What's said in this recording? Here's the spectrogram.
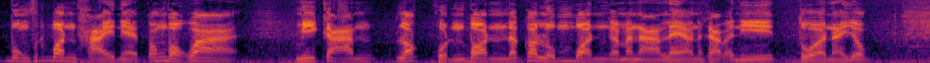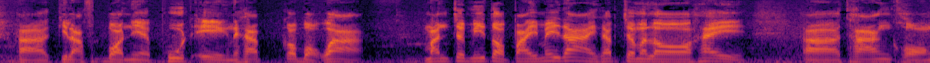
ดวงฟุตบอลไทยเนี่ยต้องบอกว่ามีการล็อกผลบอลแล้วก็ล้มบอลกันมานานแล้วนะครับ อันนี้ตัวนายกกีฬาฟุตบอลเนี่ยพูดเองนะครับ ก็บอกว่า มันจะมีต่อไปไม่ได้ครับ จะมารอให้ทางของ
